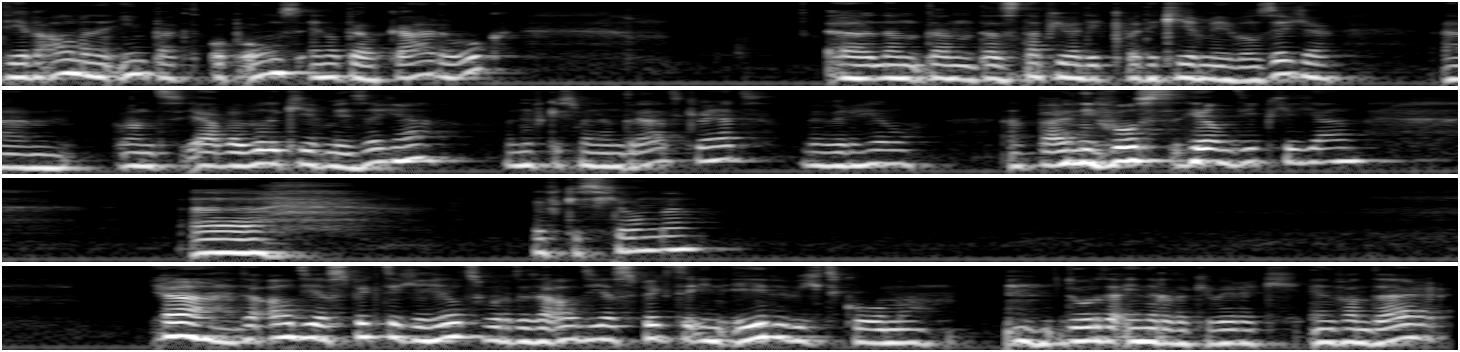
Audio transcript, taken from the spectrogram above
hebben allemaal een impact op ons en op elkaar ook. Uh, dan, dan, dan snap je wat ik, wat ik hiermee wil zeggen. Ehm, want ja, wat wil ik hiermee zeggen? Ik ben even met een draad kwijt. Ik ben weer heel, een paar niveaus heel diep gegaan. Uh, even gronden. Ja, dat al die aspecten geheeld worden, dat al die aspecten in evenwicht komen door dat innerlijke werk. En vandaar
